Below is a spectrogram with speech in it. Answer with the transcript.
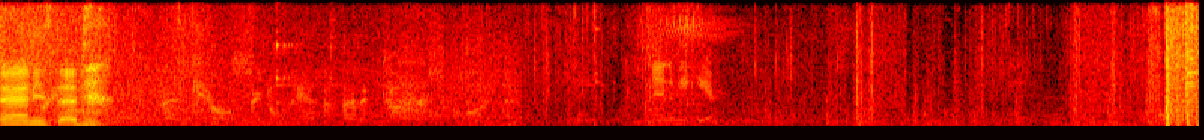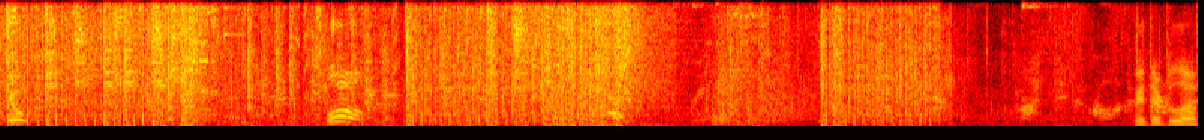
And he's dead. That kill signaled the end of that entire squad. Enemy here. Yo. Whoa. Wait, they're below.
